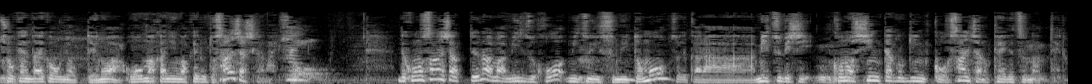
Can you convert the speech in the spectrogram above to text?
証券代行業っていうのは大まかに分けると3社しかない。はい、で、この3社っていうのは、まあ、みずほ、三井住友、それから三菱、この信託銀行3社の系列になっている。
